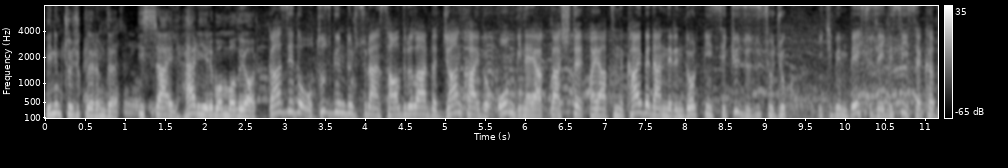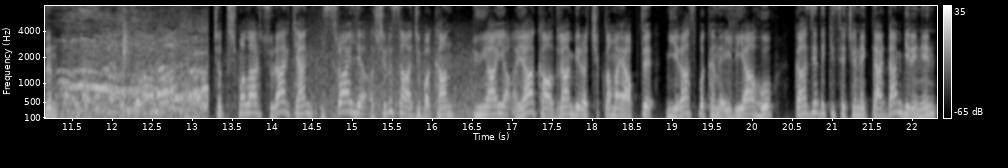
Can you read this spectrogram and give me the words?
Benim çocuklarımdı. İsrail her yeri bombalıyor. Gazze'de 30 gündür süren saldırılarda can kaybı 10 bine yaklaştı. Hayatını kaybedenlerin 4800'ü çocuk, 2550'si ise kadın. Çatışmalar sürerken İsrail'de aşırı sağcı bakan dünyayı ayağa kaldıran bir açıklama yaptı. Miras Bakanı Eliyahu, Gazze'deki seçeneklerden birinin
